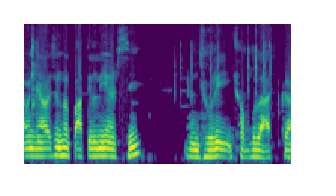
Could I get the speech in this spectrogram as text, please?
আমি নেওয়ার জন্য পাতিল নিয়ে আসছি। ঝুড়ি সবগুলো আটকা।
